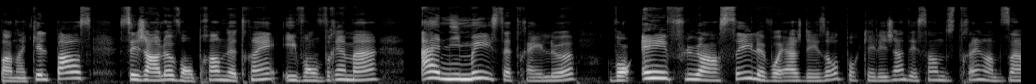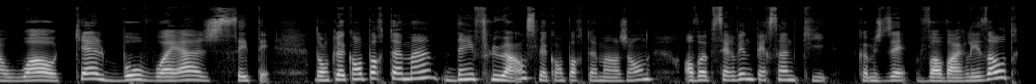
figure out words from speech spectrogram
pendant qu'il passe. Ces gens-là vont prendre le train et vont vraiment animer ce train-là vont influencer le voyage des autres pour que les gens descendent du train en disant Wow, quel beau voyage c'était. Donc, le comportement d'influence, le comportement jaune, on va observer une personne qui, comme je disais, va vers les autres,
